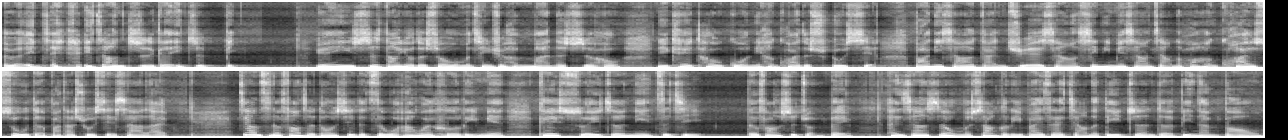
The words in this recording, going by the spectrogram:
呃，一一张纸跟一支笔。原因是，当有的时候我们情绪很满的时候，你可以透过你很快的书写，把你想要感觉、想要心里面想讲的话，很快速的把它书写下来。这样子的放着东西的自我安慰盒里面，可以随着你自己的方式准备，很像是我们上个礼拜在讲的地震的避难包。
